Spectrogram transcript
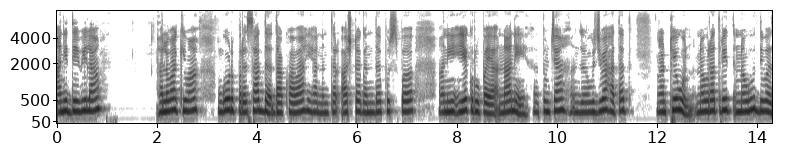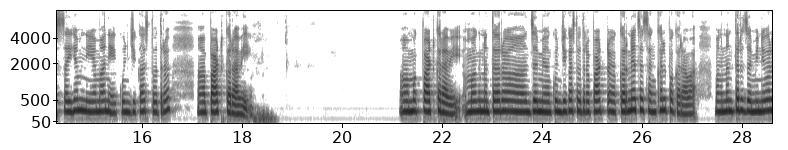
आणि देवीला हलवा किंवा गोड प्रसाद दाखवावा. ह्यानंतर अष्टगंध पुष्प आणि एक रुपया नाणे तुमच्या उजव्या हातात ठेवून नवरात्रीत नऊ दिवस संयम नियमाने कुंजिका स्तोत्र पाठ करावे. मग पाठ करावे. मग नंतर जमी कुंजिका स्तोत्र पाठ करण्याचा संकल्प करावा. मग नंतर जमिनीवर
